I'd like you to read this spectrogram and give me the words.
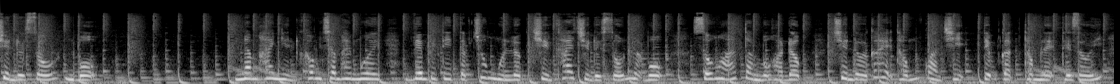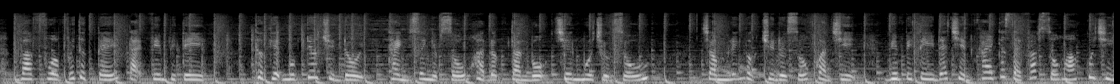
chuyển đổi số bộ. Năm 2020, VNPT tập trung nguồn lực triển khai chuyển đổi số nội bộ, số hóa toàn bộ hoạt động, chuyển đổi các hệ thống quản trị tiệm cận thông lệ thế giới và phù hợp với thực tế tại VNPT, thực hiện mục tiêu chuyển đổi thành doanh nghiệp số hoạt động toàn bộ trên môi trường số. Trong lĩnh vực chuyển đổi số quản trị, VNPT đã triển khai các giải pháp số hóa quy trình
